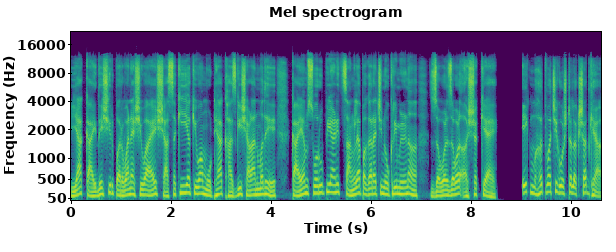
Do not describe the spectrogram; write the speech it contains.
या कायदेशीर परवान्याशिवाय शासकीय किंवा मोठ्या खाजगी शाळांमध्ये कायमस्वरूपी आणि चांगल्या पगाराची नोकरी मिळणं जवळजवळ अशक्य आहे. एक महत्वाची गोष्ट लक्षात घ्या.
